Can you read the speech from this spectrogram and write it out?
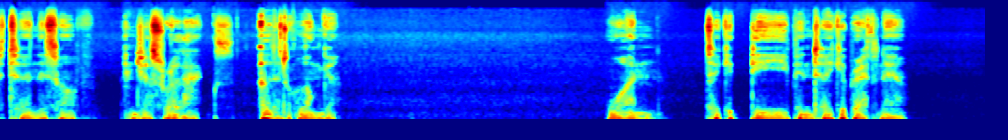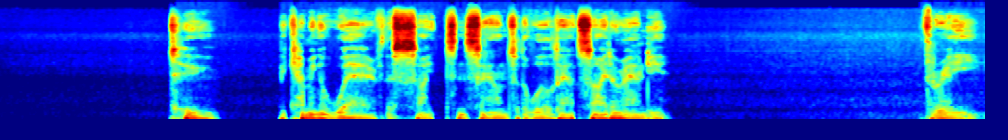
to turn this off and just relax a little longer. One, take a deep intake of breath now. Two, becoming aware of the sights and sounds of the world outside around you. Three,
